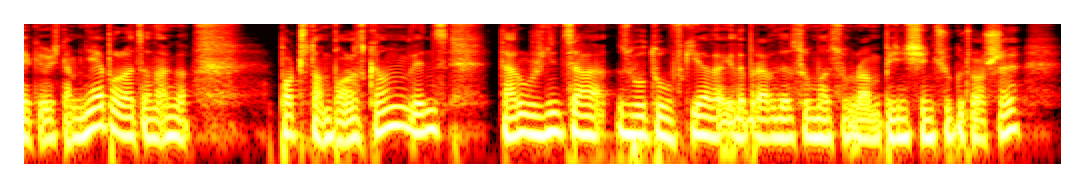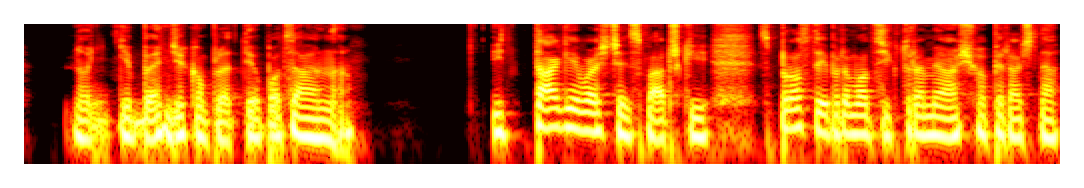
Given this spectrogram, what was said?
jakiegoś tam niepoleconego pocztą polską, więc ta różnica złotówki, a tak naprawdę suma sumą 50 groszy, no nie będzie kompletnie opłacalna. I takie właśnie smaczki z prostej promocji, która miała się opierać na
